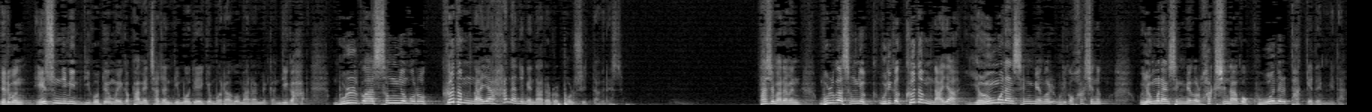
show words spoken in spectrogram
여러분, 예수님이 니고데모에게 밤에 찾아온 니모데에게 뭐라고 말합니까? 네가 물과 성령으로 거듭나야 하나님의 나라를 볼 수 있다 그랬어요. 다시 말하면 물과 성령 우리가 거듭나야 영원한 생명을 우리가 확신 영원한 생명을 확신하고 구원을 받게 됩니다.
